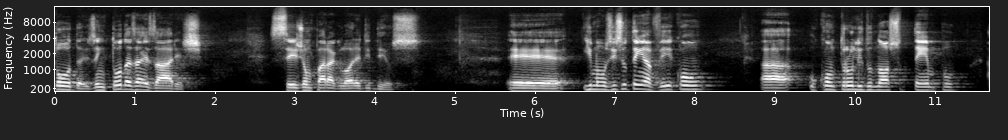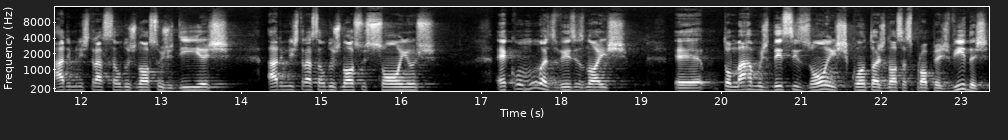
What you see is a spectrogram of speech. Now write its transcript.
todas, em todas as áreas, sejam para a glória de Deus. É, irmãos, isso tem a ver com ah, o controle do nosso tempo, a administração dos nossos dias, a administração dos nossos sonhos. É comum, às vezes, nós é, tomarmos decisões quanto às nossas próprias vidas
